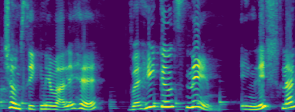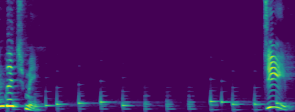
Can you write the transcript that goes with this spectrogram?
आज हम सीखने वाले हैं व्हीकल्स नेम इंग्लिश लैंग्वेज में। Jeep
